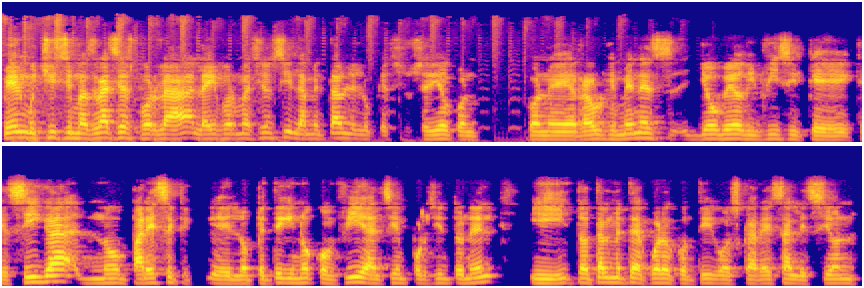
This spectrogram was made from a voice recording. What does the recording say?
Bien, muchísimas gracias por la, información. Sí, lamentable lo que sucedió con, eh, Raúl Jiménez. Yo veo difícil que, siga. No parece que eh, Lopetegui no confía al 100% en él. Y totalmente de acuerdo contigo, Oscar, esa lesión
